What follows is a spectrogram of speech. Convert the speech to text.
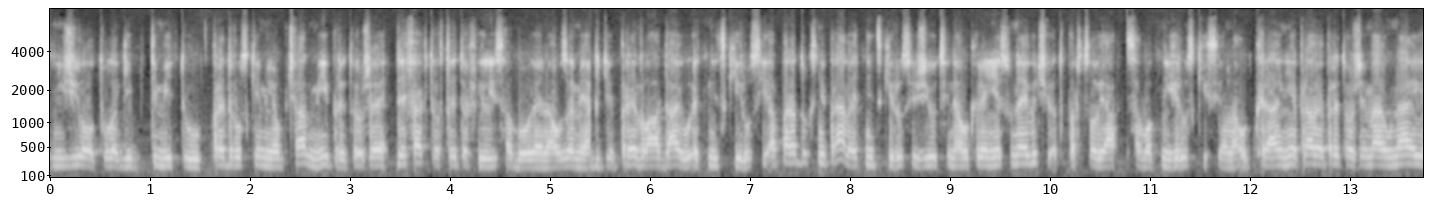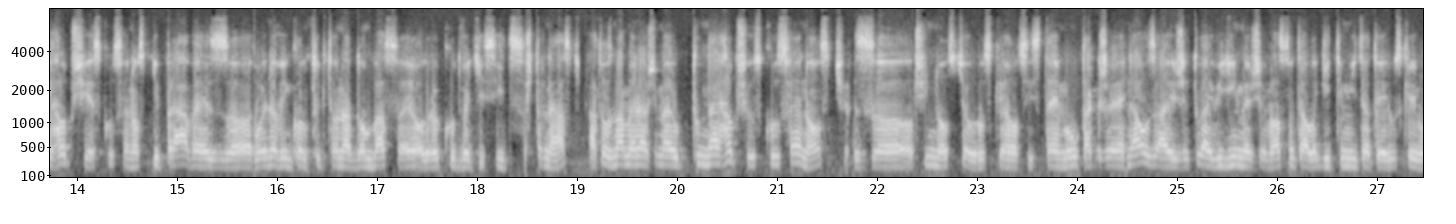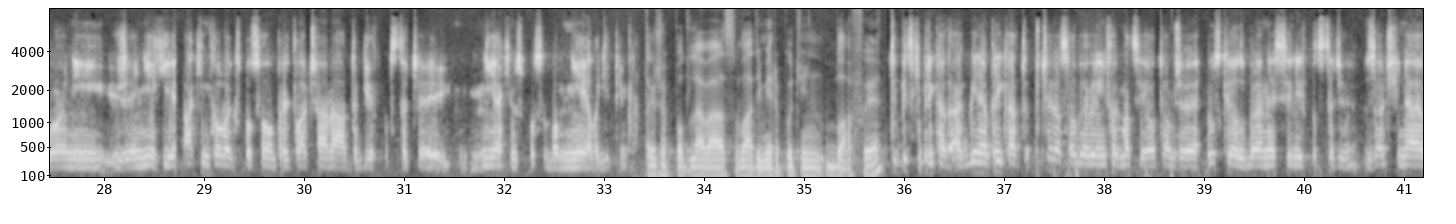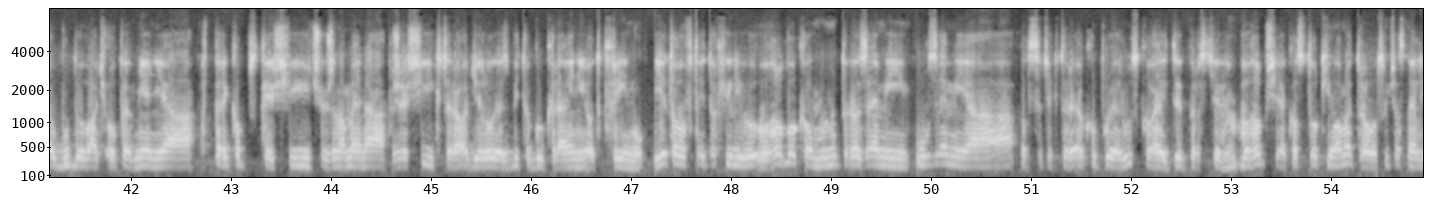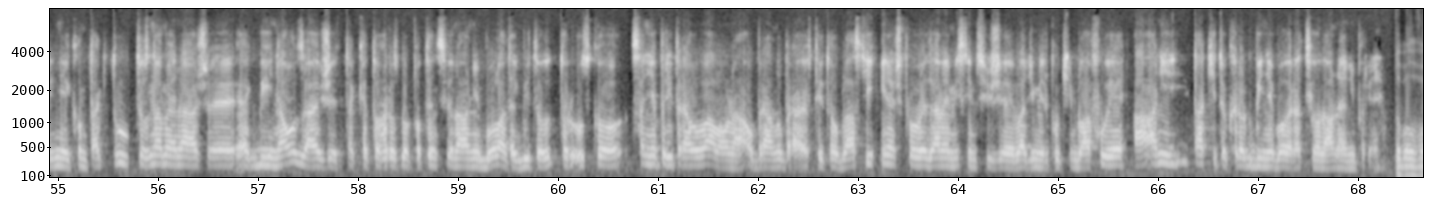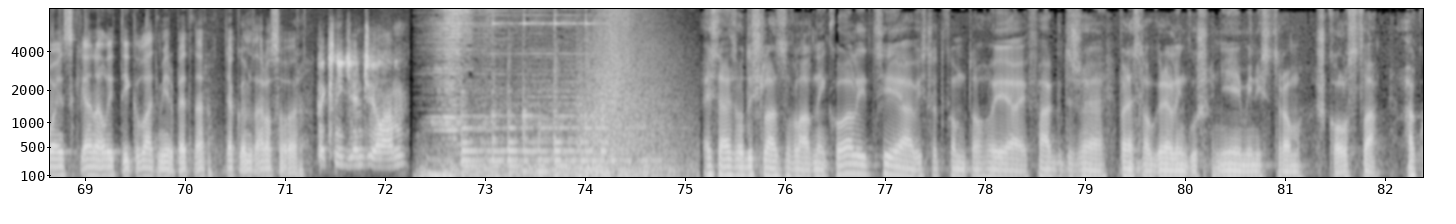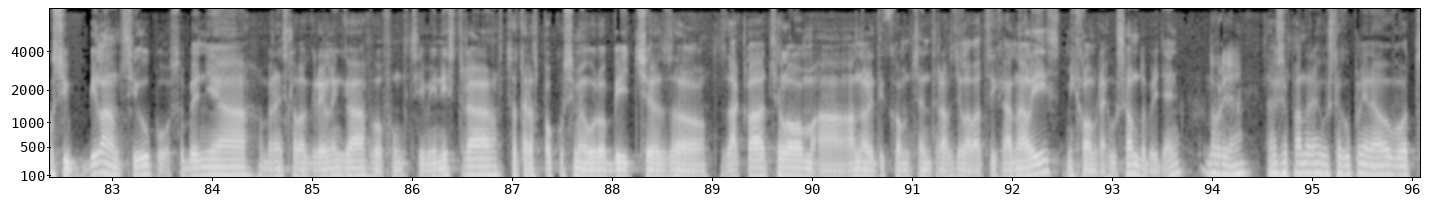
znížilo tú legitimitu pred ruskými občanmi, pretože de facto v tejto chvíli sa bojuje na územia, kde prevládajú etnickí Rusi a paradoxne práve etnickí Rusi žijúci na Ukrajine sú najväčší odporcovia samotných ruských síl na Ukrajine práve preto, že majú najhlbšie skúsenosti práve s vojnovým konfliktom na Donbase od roku 2014. A to znamená, že majú tú najhlbšiu skúsenosť s činnosťou ruského systému. Takže naozaj, že tu aj vidíme, že vlastne tá legitimita tej ruskej vojny, že nech je akýmkoľvek spôsobom pretlačaná, tak je v podstate nejakým spôsobom nie je legitimná. Takže podľa vás Vladimír Putin blafuje? Typický príklad, ak by napríklad včera sa objavili informácie o tom, že ruské ozbrojené síly v podstate začínajú budovať opevnenia v Perikopskej šíji, čo znamená, že šíji, ktorá oddeluje zbytok Ukrajiny od Krímu. Je to v tejto chvíli v hlbokom vnútrozemí územia, v podstate, ktoré okupuje Rusko aj proste v hĺbšie ako 100 kilometrov od súčasnej linie kontaktu. To znamená, že ak by naozaj, že takáto hrozba potenciálne bola, tak by to, to Rusko sa nepripravovalo na obranu práve v tejto oblasti. Ináč povedané, myslím si, že Vladimír Putin blafuje a ani takýto krok by nebol racionálny ani pre ne. To bol vojenský analytik Vladimír Petnar. Ďakujem za rozhovor. Pekný deň želám. SAS odišla z vládnej koalície a výsledkom toho je aj fakt, že Branislav Greling už nie je ministrom školstva. Ako si bilanciu pôsobenia Branislava Grelinga vo funkcii ministra sa teraz pokúsime urobiť s zakladateľom a analytikom Centra vzdelávacích analýz Michalom Rehušom. Dobrý deň. Dobrý deň. Takže pán Rehuš, tak úplne na úvod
